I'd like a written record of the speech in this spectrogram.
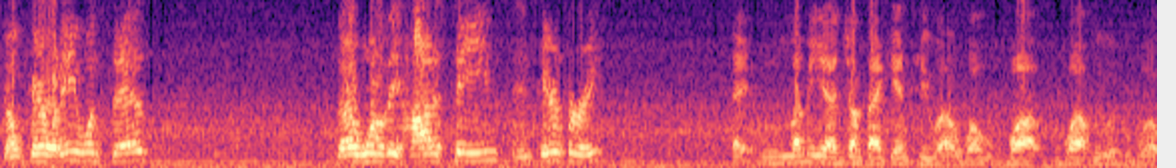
Don't care what anyone says. They're one of the hottest teams in Tier 3. Hey, let me uh, jump back into uh, what what what we would what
